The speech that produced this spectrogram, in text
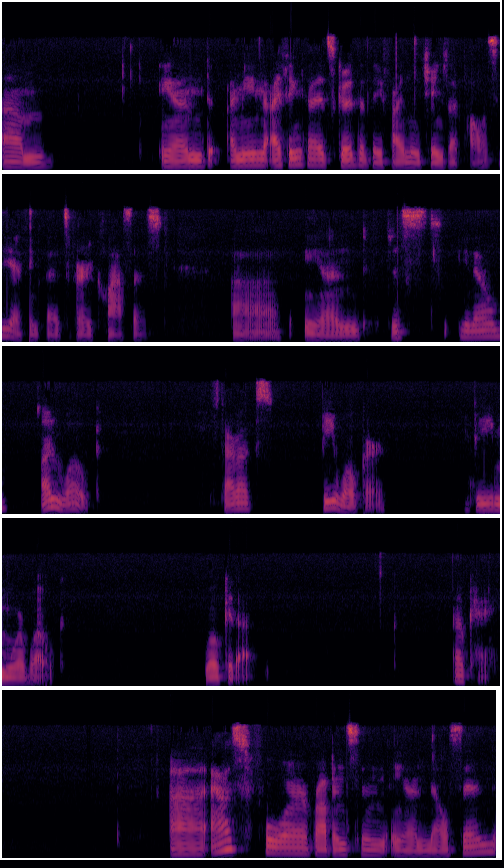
Um, and I mean, I think that it's good that they finally changed that policy. I think that it's very classist uh, and just, you know, unwoke. Starbucks, be woker. Be more woke. Woke it up. Okay. Uh, as for Robinson and Nelson,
